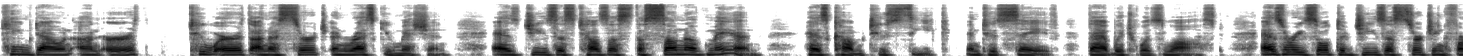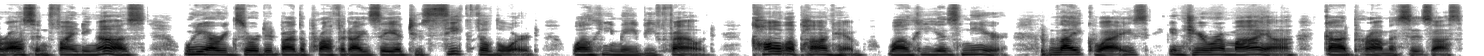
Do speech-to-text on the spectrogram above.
came down on earth to earth on a search and rescue mission. As Jesus tells us, the Son of Man has come to seek and to save that which was lost. As a result of Jesus searching for us and finding us, we are exhorted by the prophet Isaiah to seek the Lord while he may be found, call upon him while he is near. Likewise, in Jeremiah, God promises us,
